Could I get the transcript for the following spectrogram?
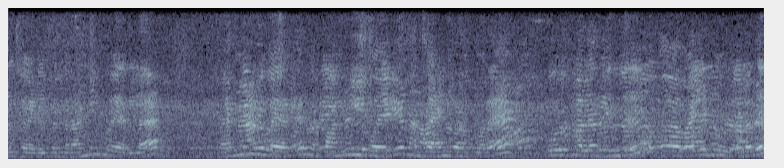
அழுக்காயிடும் இப்போ இந்த ரன்னிங் ஒயரில் ரன்னிங் ஒயரில் இந்த பன்னெண்டு ஒயரையும் நான் ஜாயின் பண்ண போகிறேன் ஒரு கலர் இந்த வயலின் ஒரு கலரு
